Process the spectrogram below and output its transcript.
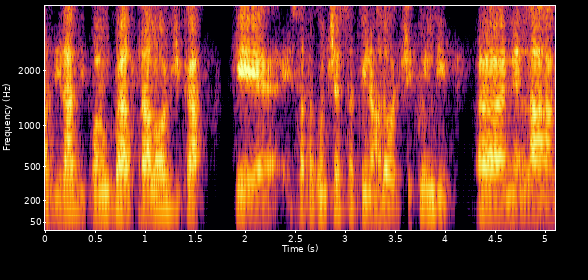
al di là di qualunque altra logica che è stata concessa fino ad oggi. Quindi nella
